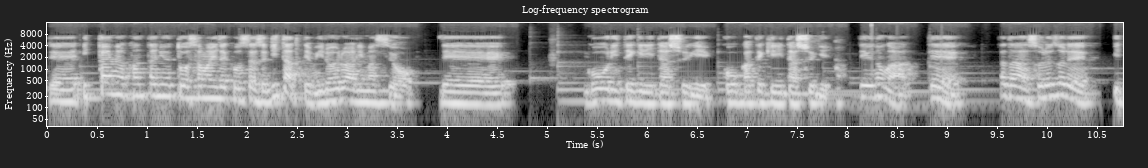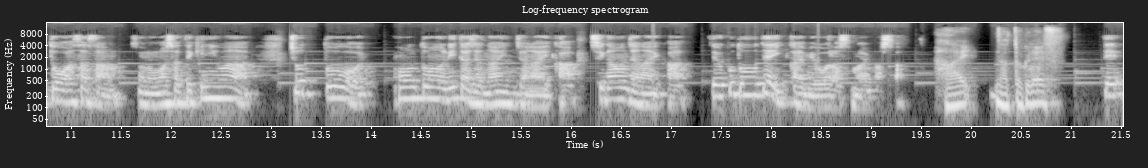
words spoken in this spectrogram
で、1回目は簡単に言うと、サマリだけお伝えする。リタっていろいろありますよ。で、合理的利他主義、効果的利他主義っていうのがあって、ただ、それぞれ伊藤浅さん、その話者的には、ちょっと本当の利他じゃないんじゃないか、違うんじゃないか、ということで1回目終わらせてもらいました。はい、納得です。で、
